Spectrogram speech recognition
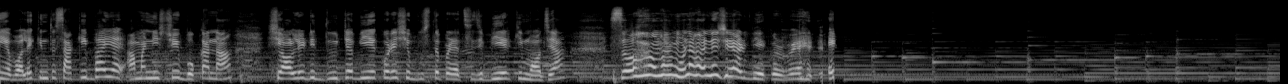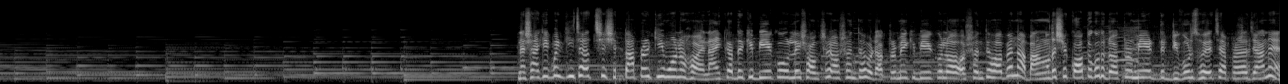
নিয়ে বলে, কিন্তু সাকিব ভাই আমার নিশ্চয়ই বোকা না। সে অলরেডি দুইটা বিয়ে করে সে বুঝতে পেরেছে যে বিয়ের কি মজা। সো আমার মনে হয় না সে আর বিয়ে করবে। না, সাকিব কি চাচ্ছে সেটা আপনার কি মনে হয়? নায়িকাদেরকে বিয়ে করলে সংসারে অশান্তি হবে ডক্টর মেয়েকে বিয়ে করলে অশান্তি হবে না? বাংলাদেশে কত কত ডক্টর মেয়েদের ডিভোর্স হয়েছে, আপনারা জানেন?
